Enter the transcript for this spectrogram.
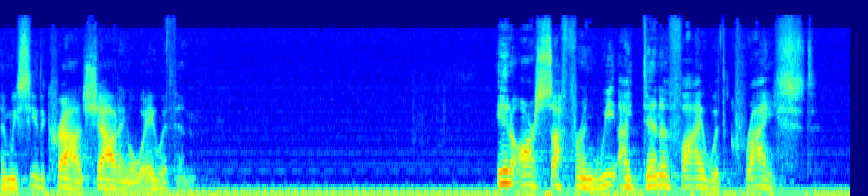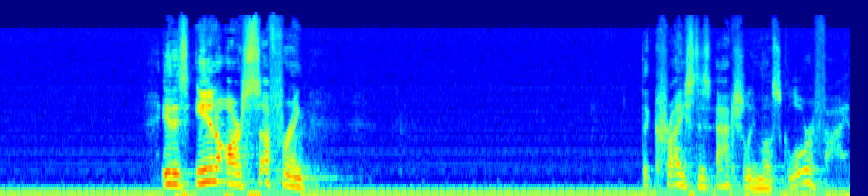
And we see the crowd shouting away with him. In our suffering, we identify with Christ. It is in our suffering that Christ is actually most glorified.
